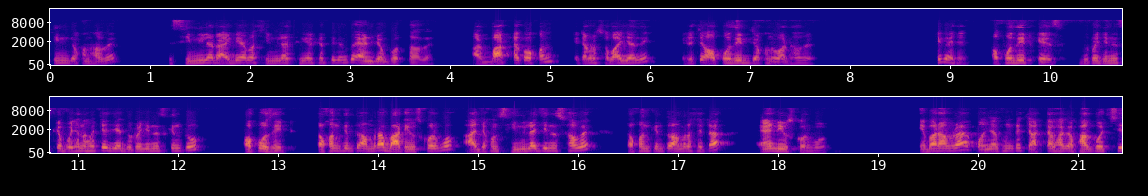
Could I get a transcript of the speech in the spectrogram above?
থিং যখন হবে সিমিলার আইডিয়া বা সিমিলার থিং এর ক্ষেত্রে কিন্তু এন্ড যোগ করতে হবে। আর বারটা কখন? এটা আমরা সবাই জানি, এটা হচ্ছে অপোজিট যখন ওয়ার্ড হবে। ঠিক আছে? অপোজিট কেস দুটো জিনিসকে বোঝানো হচ্ছে যে দুটো জিনিস কিন্তু অপোজিট তখন কিন্তু আমরা বাট ইউজ করব, আর যখন সিমিলার জিনিস হবে, তখন কিন্তু আমরা সেটা এন্ড ইউজ করব। এবার আমরা কনজাংশনকে চারটা ভাগে ভাগ করছি।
